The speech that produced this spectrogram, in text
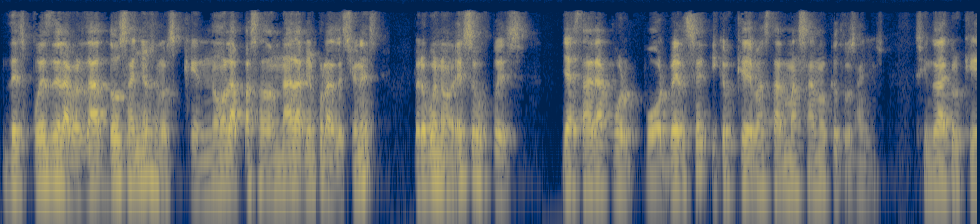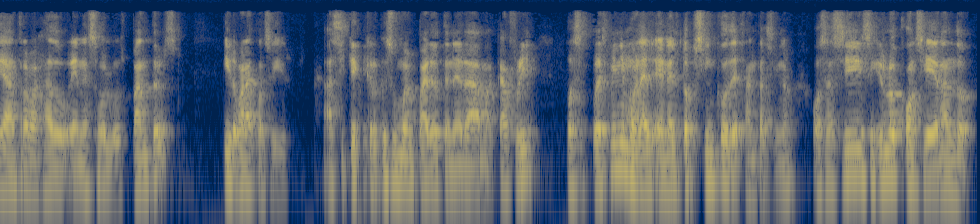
después de la verdad dos años en los que no le ha pasado nada bien por las lesiones. Pero bueno, eso pues ya estará por, por verse y creo que va a estar más sano que otros años sin duda creo que han trabajado en eso los Panthers y lo van a conseguir. Así que creo que es un buen pareo tener a McCaffrey, pues, pues mínimo en el, top 5 de fantasy, ¿no? O sea, sí seguirlo considerando.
